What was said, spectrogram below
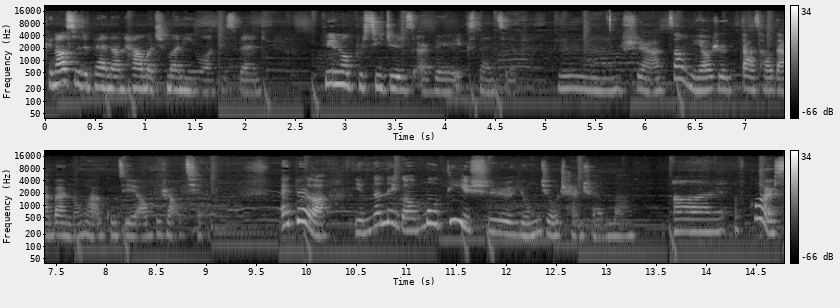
Can also depend on how much money you want to spend. Funeral procedures are very expensive. 嗯，是啊，葬礼要是大操大办的话，估计也要不少钱。哎，对了，你们的那个墓地是永久产权吗？ Uh, of course,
